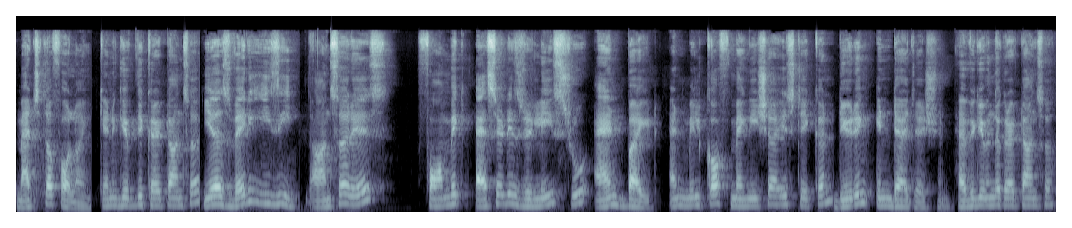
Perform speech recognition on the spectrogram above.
Match the following. Can you give the correct answer? Yes, very easy. The answer is formic acid is released through ant bite and milk of magnesia is taken during indigestion. Have you given the correct answer?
